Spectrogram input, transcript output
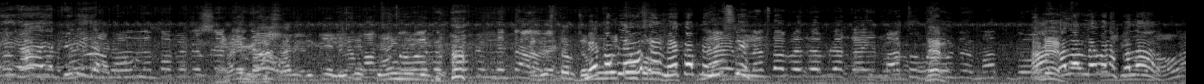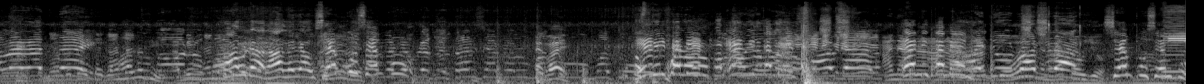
ઈ આ એક પીડી જાય મેકઅપ લેવો છે મેકઅપ ને લિપસ્ટિક હા કલર લેવાનો કલર પાવડર હા લઈ આવ. શેમ્પુ શેમ્પુ તમે એની તમે શેમ્પુ શેમ્પુ.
